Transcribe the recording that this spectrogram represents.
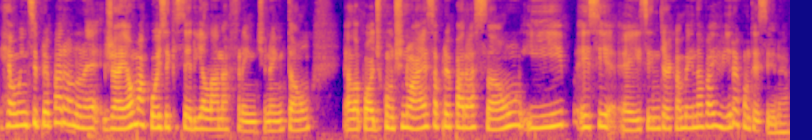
realmente se preparando, né? Já é uma coisa que seria lá na frente, né? Então, ela pode continuar essa preparação e esse, esse intercâmbio ainda vai vir a acontecer, né?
